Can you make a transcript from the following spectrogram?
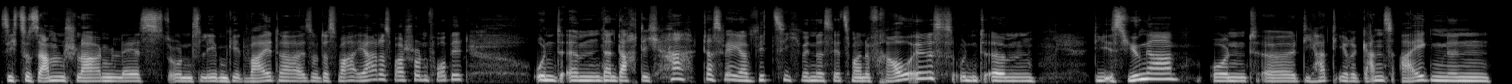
sich zusammenschlagen lässt und das Leben geht weiter. Also das war, ja, das war schon ein Vorbild. Und ähm, dann dachte ich, ha, das wäre ja witzig, wenn das jetzt mal eine Frau ist und ähm, die ist jünger und äh, die hat ihre ganz eigenen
